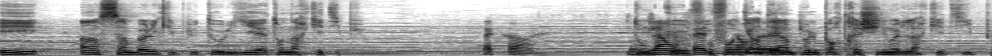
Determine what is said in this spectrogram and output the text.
et un symbole qui est plutôt lié à ton archétype. D'accord. ouais. Donc, là, en euh, fait, faut, regarder le- un peu le portrait chinois de l'archétype.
